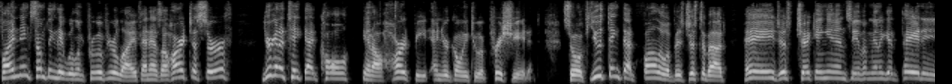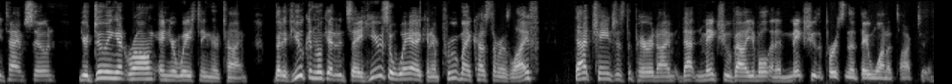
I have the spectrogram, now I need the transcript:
finding something that will improve your life, and has a heart to serve, you're going to take that call in a heartbeat and you're going to appreciate it. So if you think that follow up is just about, hey, just checking in, see if I'm going to get paid anytime soon, you're doing it wrong and you're wasting their time. But if you can look at it and say, here's a way I can improve my customer's life, that changes the paradigm. That makes you valuable and it makes you the person that they want to talk to.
